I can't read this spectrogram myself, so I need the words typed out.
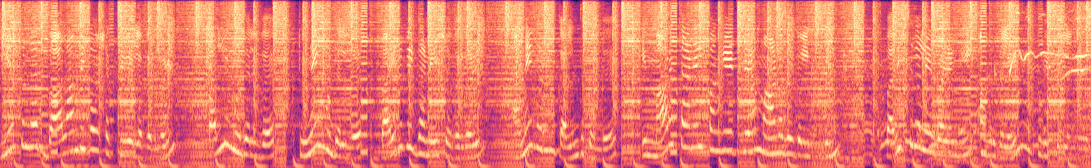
இயக்குனர் பாலாம்பிகா சக்திவேல் அவர்கள் பள்ளி முதல்வர் துணை முதல்வர் பைரவி கணேஷ் அவர்கள் அனைவரும் கலந்து கொண்டு இம்மாரத்தானில் பங்கேற்ற மாணவர்களுக்கும் பரிசுகளை வழங்கி அவர்களை ஊக்குவித்துள்ளனர்.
